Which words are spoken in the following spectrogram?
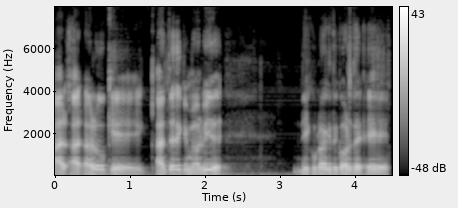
al, al, algo que, antes de que me olvide, disculpa que te corte, eh,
